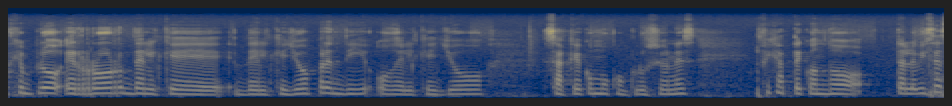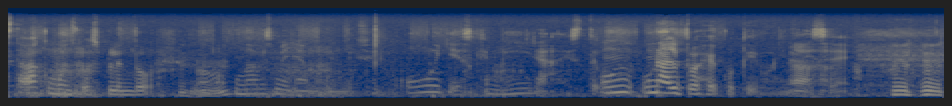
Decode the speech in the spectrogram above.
ejemplo, error del que, del que yo aprendí o del que yo saqué como conclusiones, fíjate, cuando Televisa estaba como en su esplendor, ¿no? Una vez me llaman y me dicen, oye, es que mira, este, un, un alto ejecutivo, y me Ajá. dice,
